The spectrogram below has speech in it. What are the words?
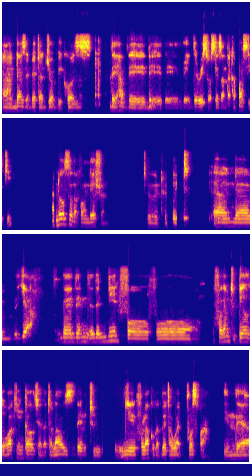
uh, does a better job because they have the, the, the, the, resources and the capacity and also the foundation to, to do it. And uh, yeah, the, the, the need for, for, for them to build a working culture that allows them to, for lack of a better word, prosper in their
